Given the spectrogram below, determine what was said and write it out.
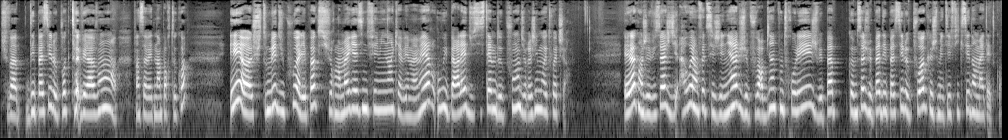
tu vas dépasser le poids que tu avais avant. Enfin, ça va être n'importe quoi. Et je suis tombée du coup à l'époque sur un magazine féminin qu'avait ma mère où il parlait du système de points du régime Weight Watcher. Et là, quand j'ai vu ça, je dis ah ouais, en fait c'est génial, je vais pouvoir bien contrôler, je vais pas comme ça, je vais pas dépasser le poids que je m'étais fixé dans ma tête, quoi.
